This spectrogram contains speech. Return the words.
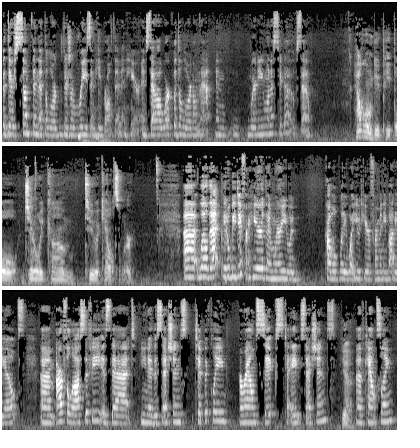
but there's something that the Lord, there's a reason He brought them in here. And so i'll work with the Lord on that. And where do you want us to go? So, how long do people generally come to a counselor? Uh, well, that it'll be different here than where you would probably what you would hear from anybody else. Um, our philosophy is that you know the sessions typically around six to eight sessions yeah. of counseling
